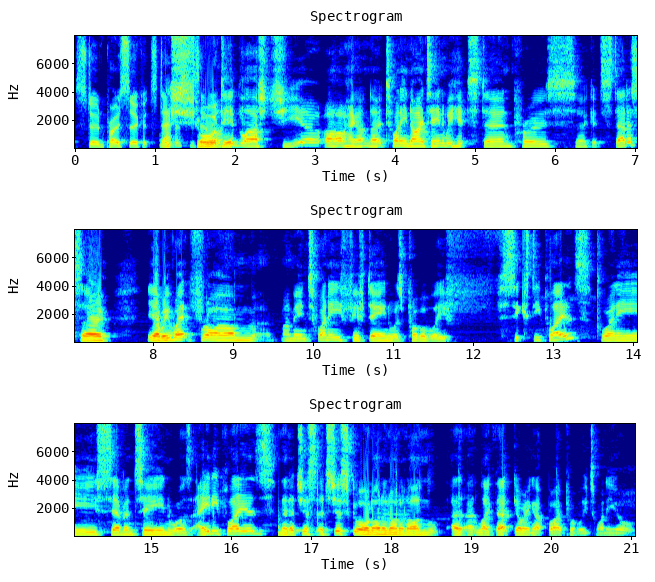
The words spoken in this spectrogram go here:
Stern Pro Circuit status. that sure right? did last year. Oh, hang on, no, 2019 we hit Stern Pro Circuit status. So, yeah, we went from. I mean, 2015 was probably 60 players. 2017 was 80 players, and then it just it's just gone on and on and on uh, uh, like that, going up by probably 20 or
